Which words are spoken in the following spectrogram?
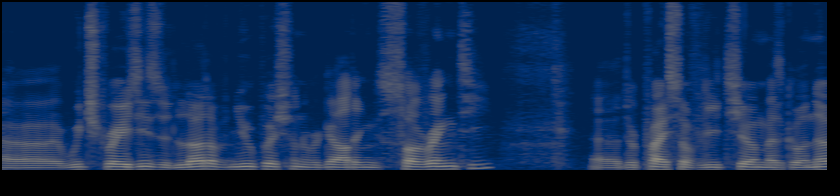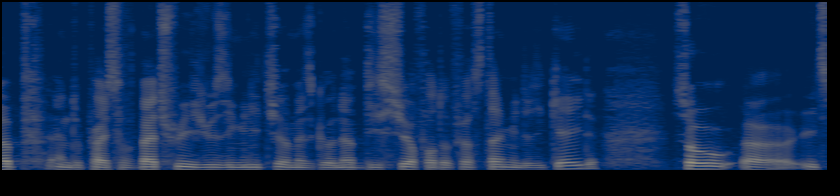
uh, which raises a lot of new questions regarding sovereignty. Uh, the price of lithium has gone up and the price of batteries using lithium has gone up this year for the first time in a decade. So uh, it,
